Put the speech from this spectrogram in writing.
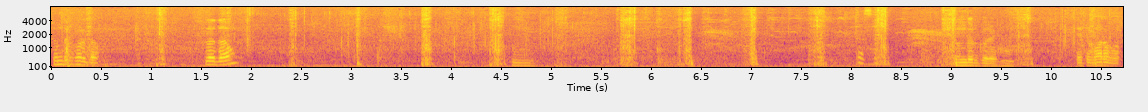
সুন্দর করে দাও। স্লো দাও। সুন্দর করে হ্যাঁ। এটা বরাবর?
